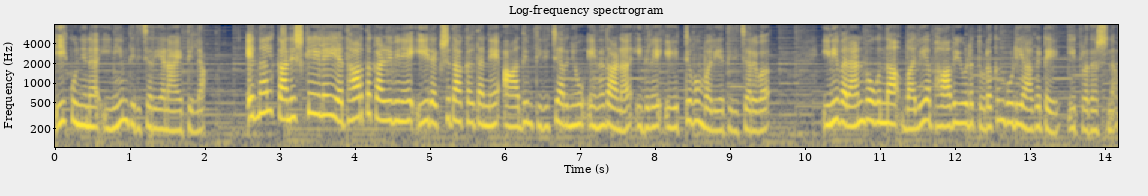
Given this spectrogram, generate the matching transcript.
ഈ കുഞ്ഞിന് ഇനിയും തിരിച്ചറിയാനായിട്ടില്ല. എന്നാൽ കനിഷ്കയിലെ യഥാർത്ഥ കഴിവിനെ ഈ രക്ഷിതാക്കൾ തന്നെ ആദ്യം തിരിച്ചറിഞ്ഞു എന്നതാണ് ഇതിലെ ഏറ്റവും വലിയ തിരിച്ചറിവ്. ഇനി വരാൻ പോകുന്ന വലിയ ഭാവിയുടെ തുടക്കം കൂടിയാകട്ടെ ഈ പ്രദർശനം.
